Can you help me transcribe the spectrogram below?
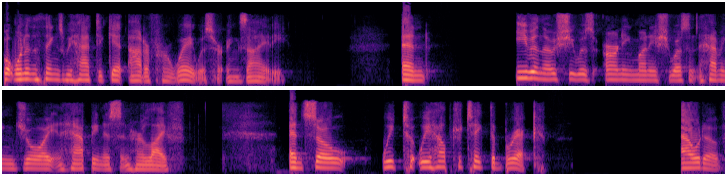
but one of the things we had to get out of her way was her anxiety. And even though she was earning money, she wasn't having joy and happiness in her life. And so we we helped her take the brick out of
